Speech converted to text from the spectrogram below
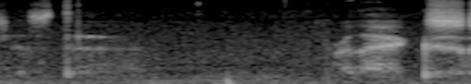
Just uh, relax.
